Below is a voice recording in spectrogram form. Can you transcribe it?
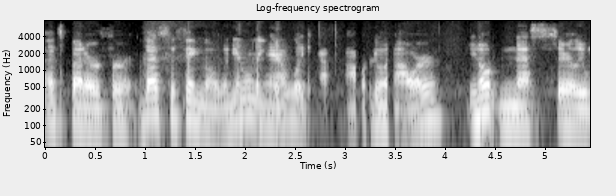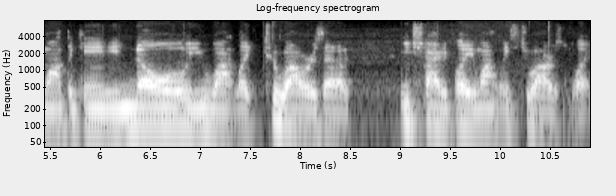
That's better for. That's the thing though. When you only have like half an hour to an hour, you don't necessarily want the game. You know, you want like two hours out a. Each time you play, you want at least two hours to play.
